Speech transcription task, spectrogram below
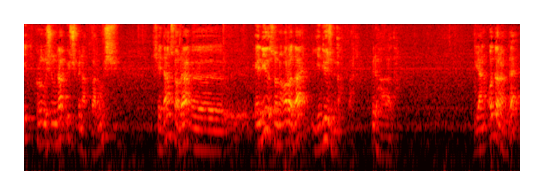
ilk kuruluşunda 3000 at varmış. Şeyden sonra e, 50 yıl sonra orada 700 bin at var bir harada. Yani o dönemde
